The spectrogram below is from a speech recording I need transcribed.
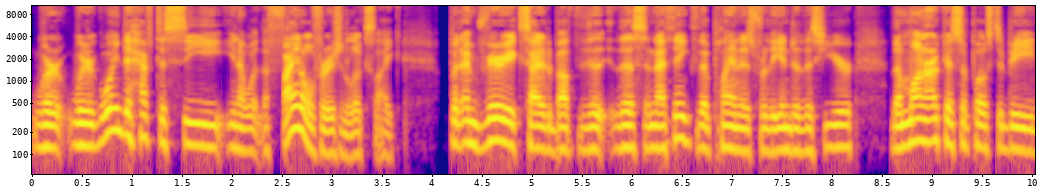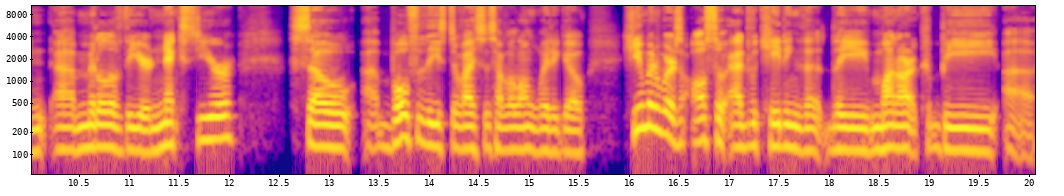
We're we're going to have to see, you know, what the final version looks like but I'm very excited about the, this, and I think the plan is for the end of this year. The Monarch is supposed to be uh, middle of the year next year, so uh, both of these devices have a long way to go. Humanware is also advocating that the Monarch be, uh,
